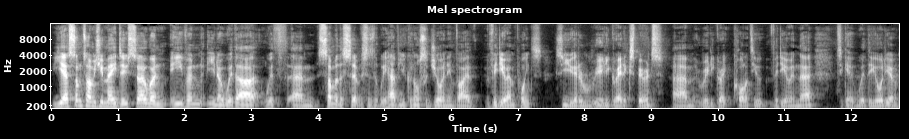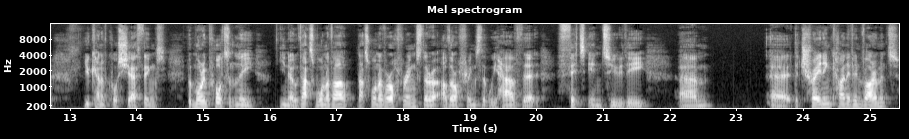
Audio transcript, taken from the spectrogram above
Yeah, sometimes you may do so, and even you know with our with um, some of the services that we have, you can also join in via video endpoints, so you get a really great experience, um, really great quality video in there together with the audio. You can of course share things, but more importantly, you know that's one of our that's one of our offerings. There are other offerings that we have that fit into the um, uh, the training kind of environment.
